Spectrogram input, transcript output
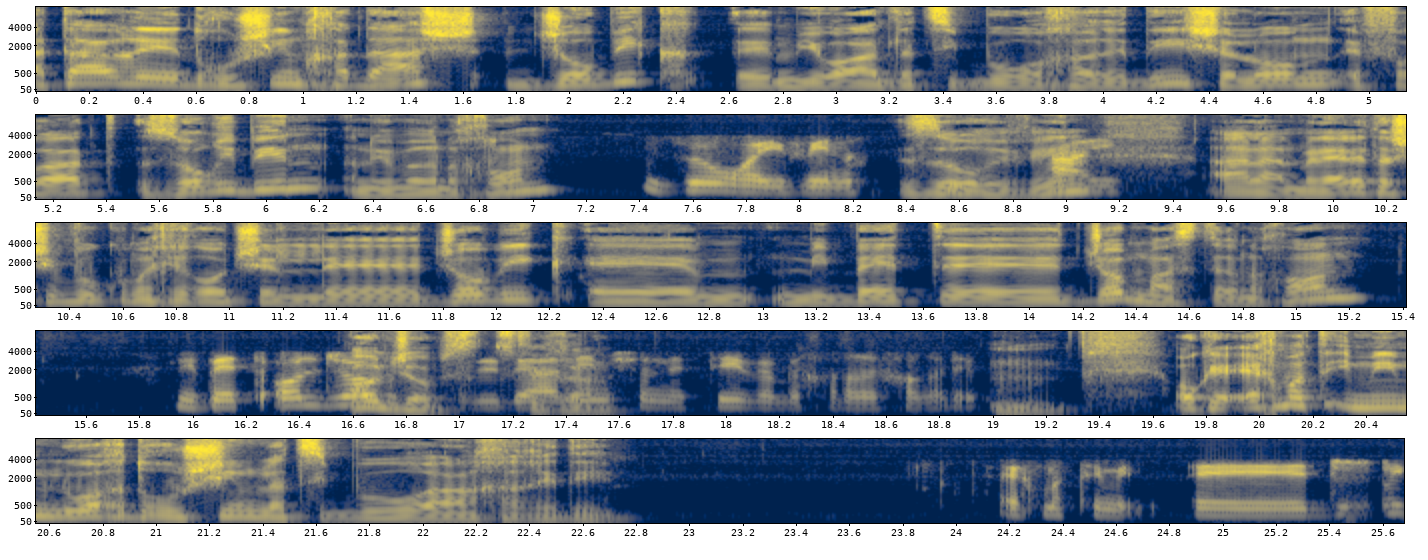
אתר אה, דרושים חדש, ג'וביק, אה, מיועד לציבור החרדי. שלום, אפרת זוריבין, אני אומר נכון? זור ריבין. זור ריבין. אהלן, מנהלת השיווק ומכירות של ג'וביק מבית JobMaster, נכון? מבית AllJobs, AllJobs, סליחה. בבעלים של נתיב ובחדרי חרדים. אוקיי, איך מתאימים לוח דרושים לציבור החרדי? איך מתאימים? ג'ולי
